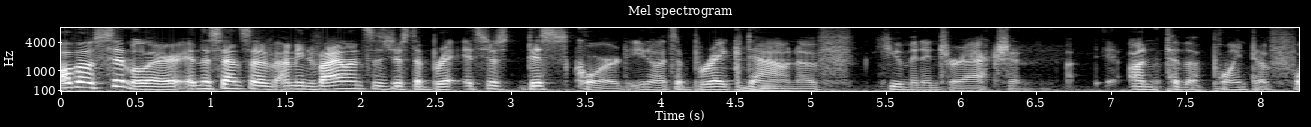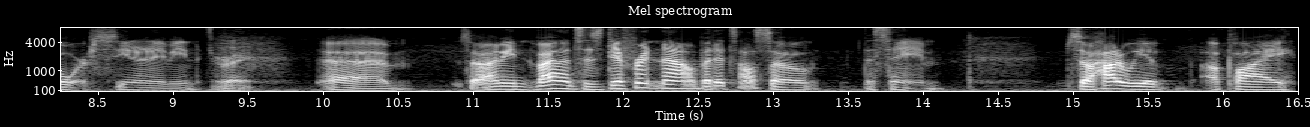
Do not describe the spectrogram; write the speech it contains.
Although similar in the sense of, I mean, violence is just a break. It's just discord. You know, it's a breakdown of human interaction, unto the point of force. You know what I mean? Right. Um, so I mean, violence is different now, but it's also the same. So how do we a- apply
